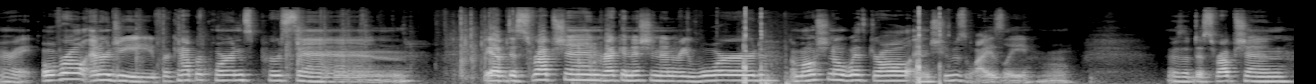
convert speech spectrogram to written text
All right, overall energy for Capricorn's person. We have disruption, recognition and reward, emotional withdrawal, and choose wisely. Hmm. There's a disruption.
